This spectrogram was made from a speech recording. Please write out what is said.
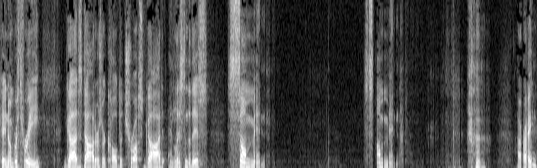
Okay, number three, God's daughters are called to trust God. And listen to this some men. Some men. all right?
